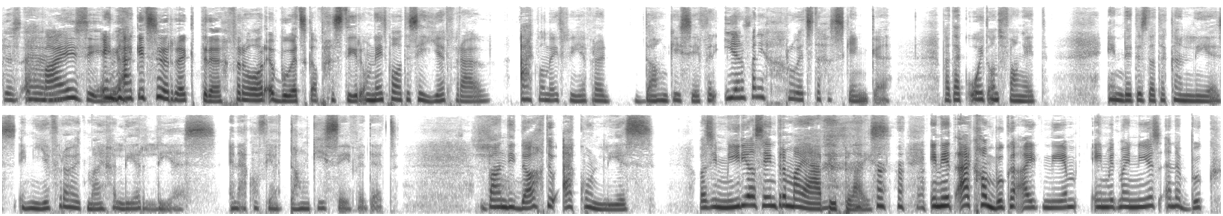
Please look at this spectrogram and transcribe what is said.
Dis Ehm, amazing. En ek het so ruk terug vir haar 'n boodskap gestuur om net vir haar te sê juffrou, ek wil net vir juffrou dankie sê vir een van die grootste geskenke wat ek ooit ontvang het. En dit is dat ek kan lees en juffrou het my geleer lees en ek wil vir jou dankie sê vir dit. Want die dag toe ek kon lees, was die media sentrum my happy place. en het ek gaan boeke uitneem en met my neus in 'n boek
